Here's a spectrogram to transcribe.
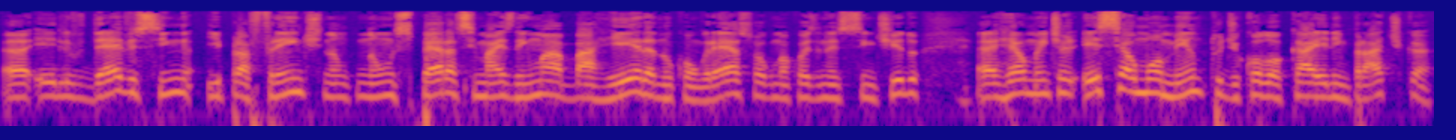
Uh, ele deve sim ir para frente, não, não espera-se mais nenhuma barreira no Congresso, alguma coisa nesse sentido. Uh, realmente, esse é o momento de colocar ele em prática?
